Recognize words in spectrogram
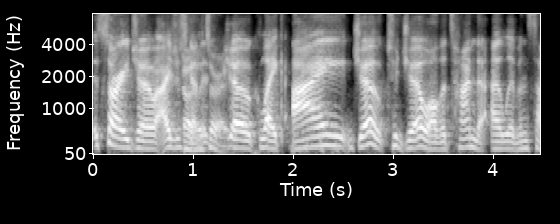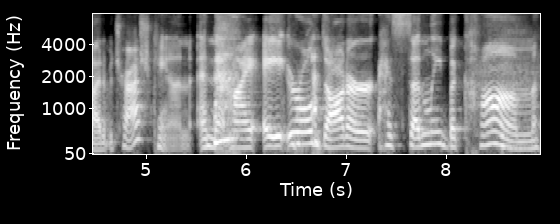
I, Sorry, Joe. I just oh, got a right. joke. Like I joke to Joe all the time that I live inside of a trash can, and that my eight-year-old daughter has suddenly become.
